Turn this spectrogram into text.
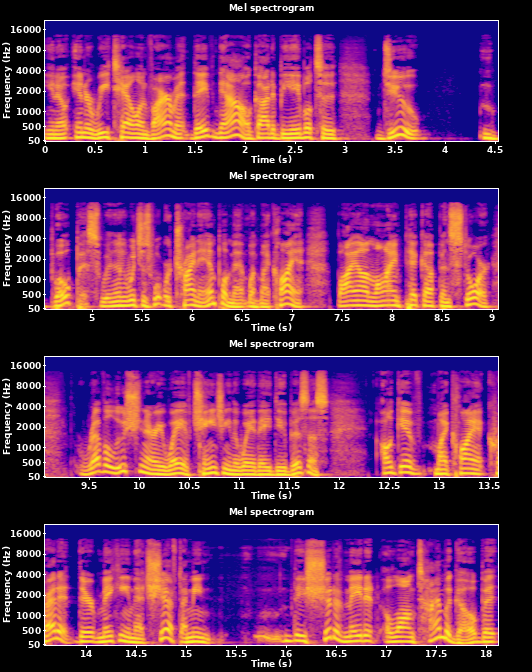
you know, in a retail environment. They've now got to be able to do BOPIS, which is what we're trying to implement with my client. Buy online, pick up in store. Revolutionary way of changing the way they do business. I'll give my client credit. They're making that shift. I mean, they should have made it a long time ago, but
